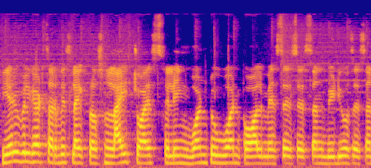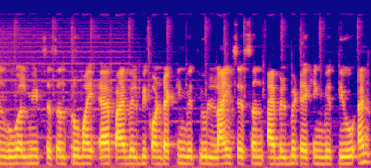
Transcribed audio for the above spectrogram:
Here you will get service like personalized choice filling, one-to-one -one call, message session, video session, Google Meet session through my app. I will be contacting with you live session. I will be taking with you and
